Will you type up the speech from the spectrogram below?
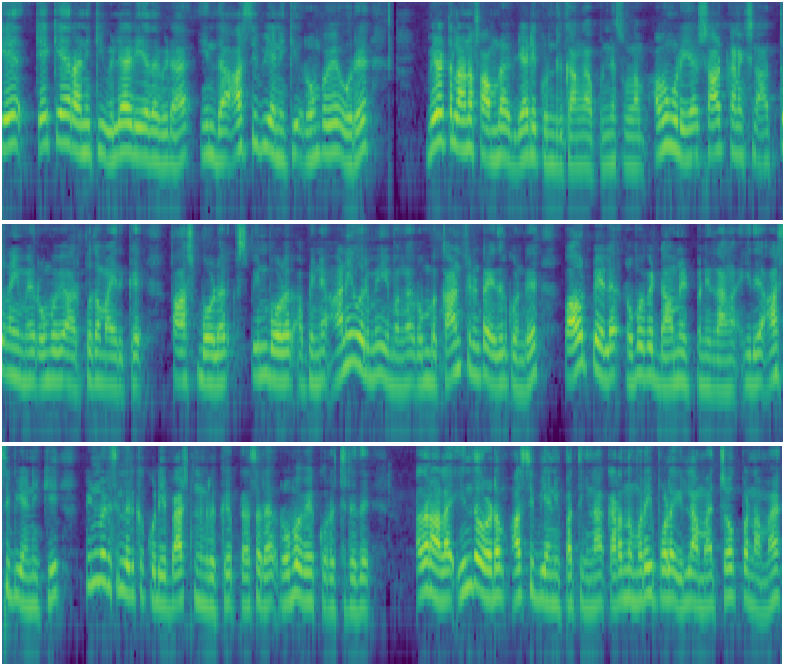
கே கேகேஆர் அணிக்கு விளையாடியதை விட இந்த ஆர்சிபி அணிக்கு ரொம்பவே ஒரு மிரட்டலான ஃபார்மில் விளையாடி கொண்டிருக்காங்க அப்படின்னு சொல்லலாம். அவங்களுடைய ஷார்ட் கனெக்ஷன் அத்தனையுமே ரொம்பவே அற்புதமாக இருக்குது ஃபாஸ்ட் பவுலர் ஸ்பின் பவுலர் அப்படின்னு அனைவருமே இவங்க ரொம்ப கான்ஃபிடென்ட்டாக எதிர்கொண்டு பவர் பிளேயில் ரொம்பவே டாமினேட் பண்ணிடுறாங்க. இது ஆர்சிபி அணிக்கு பின்வரிசையில் இருக்கக்கூடிய பேட்ஸ்மேன்களுக்கு ப்ரெஷரை ரொம்பவே குறைச்சிடுது. அதனால் இந்த வருடம் ஆர்சிபி அணி பார்த்தீங்கன்னா கடந்த முறை போல் இல்லாமல் சோக் பண்ணாமல்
